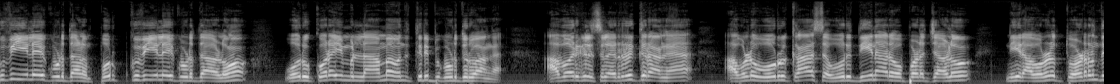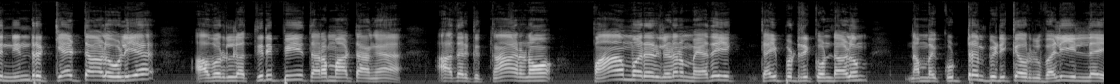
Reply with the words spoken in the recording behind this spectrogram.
குவியிலே கொடுத்தாலும் பொற்குவியிலே கொடுத்தாலும் ஒரு குறையும் இல்லாமல் வந்து திருப்பி கொடுத்துருவாங்க. அவர்கள் சிலர் இருக்கிறாங்க அவரோட ஒரு காசை ஒரு தீனாரை ஒப்படைச்சாலும் நீர் அவரோட தொடர்ந்து நின்று கேட்டாலும் ஒழிய அவர்களை திருப்பி தரமாட்டாங்க. அதற்கு காரணம் பாமரர்களிடம் நம்ம எதை கைப்பற்றி கொண்டாலும் நம்மை குற்றம் பிடிக்க அவர்கள் வழி இல்லை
